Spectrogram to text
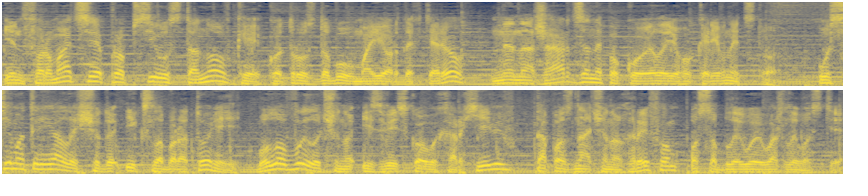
Інформація про псі установки, котру здобув майор Дегтярьов, не на жарт занепокоїла його керівництво. Усі матеріали щодо ікс лабораторій було вилучено із військових архівів та позначено грифом особливої важливості.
